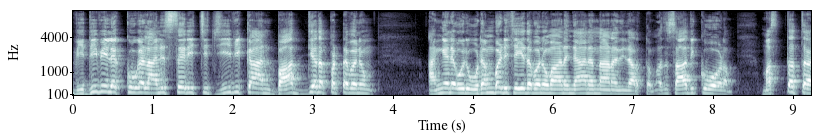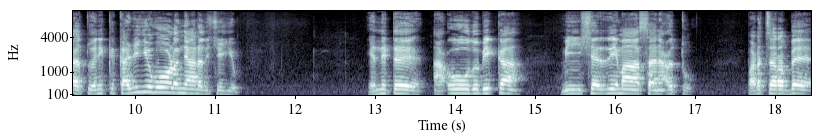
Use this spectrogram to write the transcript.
വിധിവിലക്കുകൾ അനുസരിച്ച് ജീവിക്കാൻ ബാധ്യതപ്പെട്ടവനും അങ്ങനെ ഒരു ഉടമ്പടി ചെയ്തവനുമാണ് ഞാൻ എന്നാണ് അതിന്റെ അർത്ഥം. അത് സാധിക്കുവോളം. മസ്തത്തഴത്തു എനിക്ക് കഴിയുവോളം ഞാനത് ചെയ്യും. എന്നിട്ട് അഊദുബിക്ക മീൻ ശർരി മാ സനഅത്തു. പടച്ച റബ്ബേ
